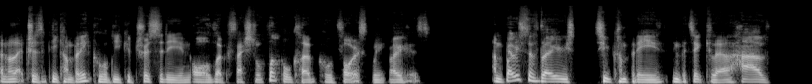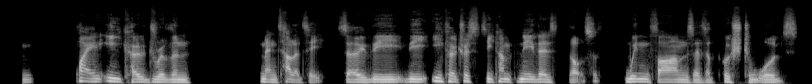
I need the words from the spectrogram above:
an electricity company called Ecotricity and all a professional football club called Forest Green Rovers. And both of those two companies in particular have quite an eco driven mentality. So the, the Ecotricity company, there's lots of wind farms. There's a push towards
